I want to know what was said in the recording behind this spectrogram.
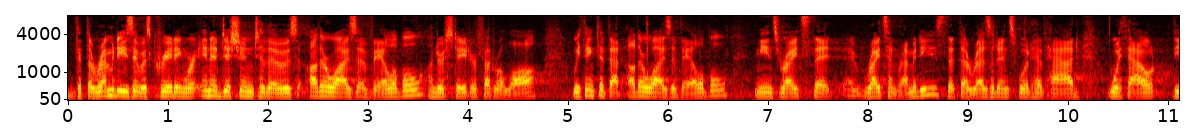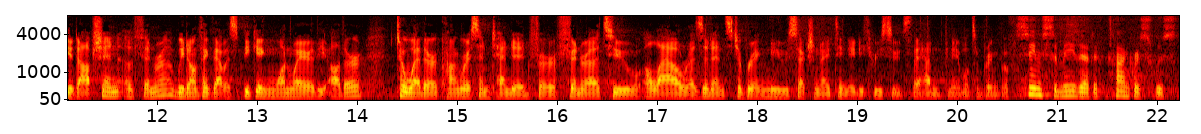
that the remedies it was creating were in addition to those otherwise available under state or federal law. We think that that otherwise available means rights that rights and remedies that the residents would have had without the adoption of FNHRA. We don't think that was speaking one way or the other to whether Congress intended for FNHRA to allow residents to bring new Section 1983 suits they hadn't been able to bring before. It seems to me that if Congress was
